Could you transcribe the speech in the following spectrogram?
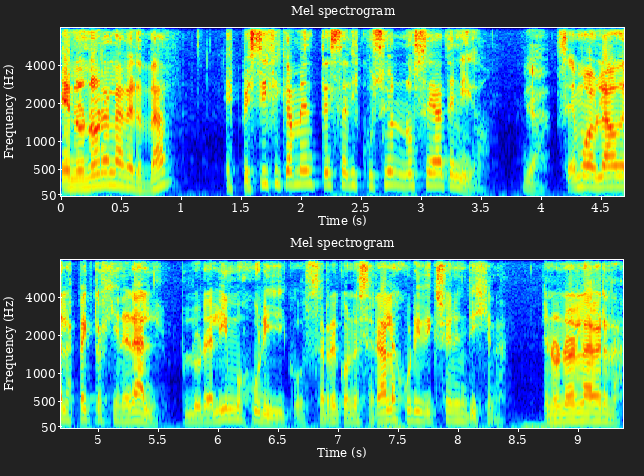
En honor a la verdad, específicamente esa discusión no se ha tenido. Ya. Hemos hablado del aspecto general, pluralismo jurídico, se reconocerá la jurisdicción indígena, en honor a la verdad.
